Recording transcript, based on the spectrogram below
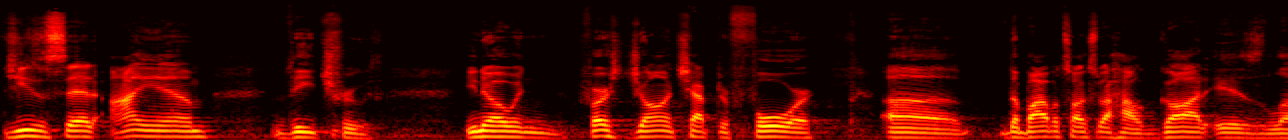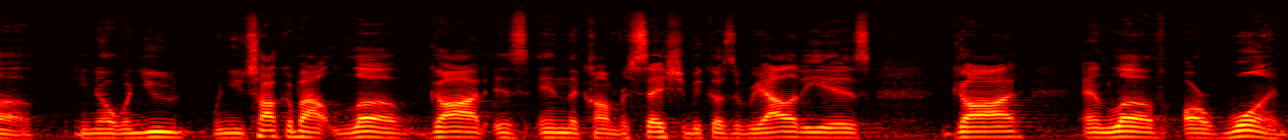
Jesus said, I am the truth. You know, in First John chapter four, uh, the Bible talks about how God is love. You know, when you when you talk about love, God is in the conversation because the reality is God and love are one.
